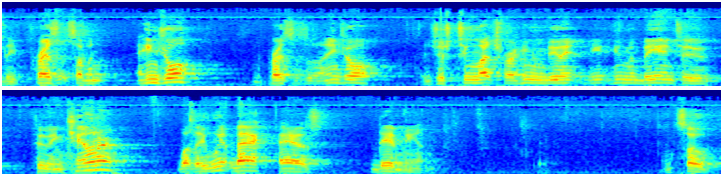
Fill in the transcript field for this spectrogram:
the presence of an angel, the presence of an angel, is just too much for a human being, human being to, to encounter. But they went back as dead men. And so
